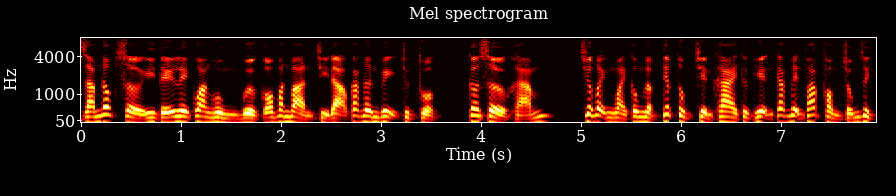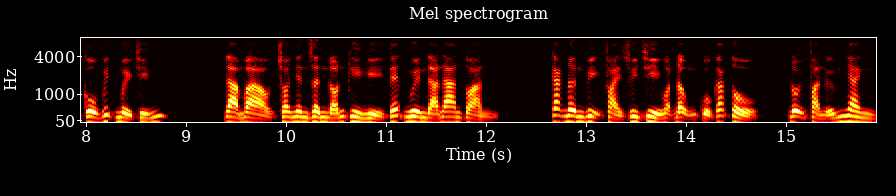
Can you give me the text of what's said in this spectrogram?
Giám đốc Sở Y tế Lê Quang Hùng vừa có văn bản chỉ đạo các đơn vị trực thuộc, cơ sở khám, chữa bệnh ngoài công lập tiếp tục triển khai thực hiện các biện pháp phòng chống dịch COVID-19, đảm bảo cho nhân dân đón kỳ nghỉ Tết Nguyên đán an toàn. Các đơn vị phải duy trì hoạt động của các tổ, đội phản ứng nhanh,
